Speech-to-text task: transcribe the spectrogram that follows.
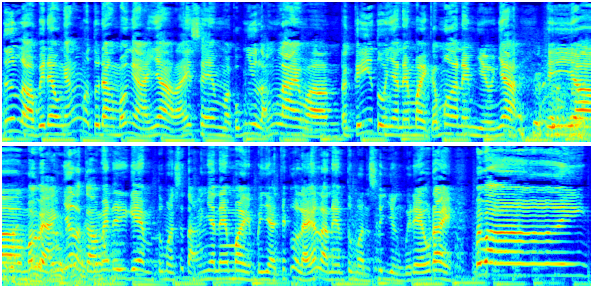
Tức là video ngắn mà tôi đăng mỗi ngày nha hãy xem mà cũng như lẫn like và đăng ký với tôi nha anh em ơi. Cảm ơn anh em nhiều nha. Thì uh, mỗi bạn nhớ là comment đi game Tụi mình sẽ tặng nha anh em ơi. Bây giờ chắc có lẽ là anh em tụi mình sẽ dừng video ở đây. Bye bye!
